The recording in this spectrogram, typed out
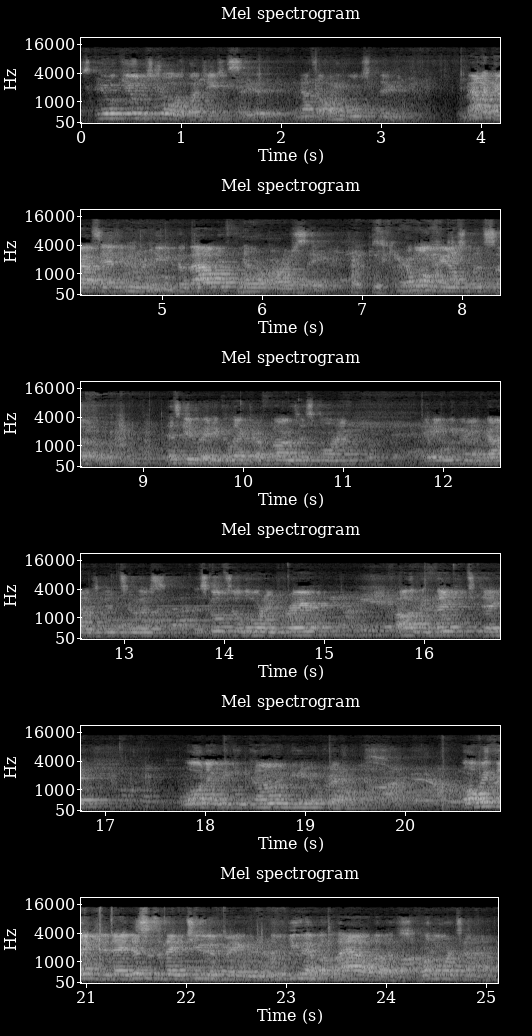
Steal, kill, destroy is what Jesus said, and that's all he wants to do. Malachi says he will rebuke the devourer for our sake. Come on, council, let's, uh, let's get ready to collect our funds this morning. Amen. God is good to us. Let's go to the Lord in prayer. Father, we thank you today. Lord, that we can come and be in your presence. Lord, we thank you today. This is the day that you have made. Lord, you have allowed us one more time.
